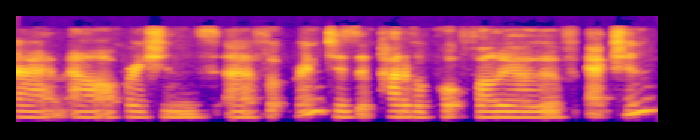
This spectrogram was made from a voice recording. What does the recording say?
um, our operations uh, footprint as a part of a portfolio of action.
